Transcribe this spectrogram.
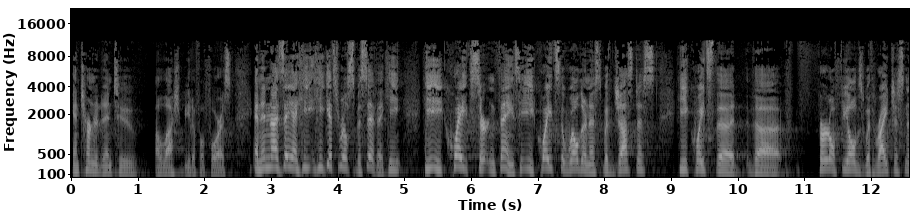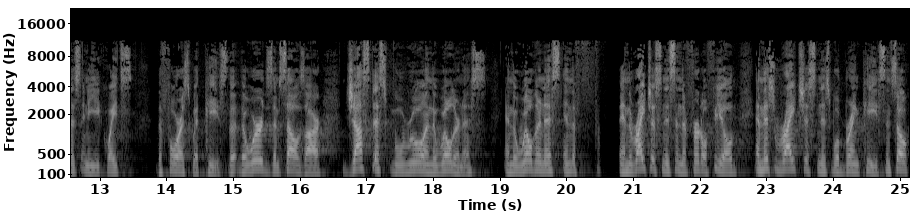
and turn it into a lush, beautiful forest. And in Isaiah, he, he gets real specific. He, he equates certain things. He equates the wilderness with justice. He equates the, the fertile fields with righteousness, and he equates the forest with peace. The, the words themselves are, justice will rule in the wilderness, and the wilderness in the and the righteousness in the fertile field, and this righteousness will bring peace. And so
